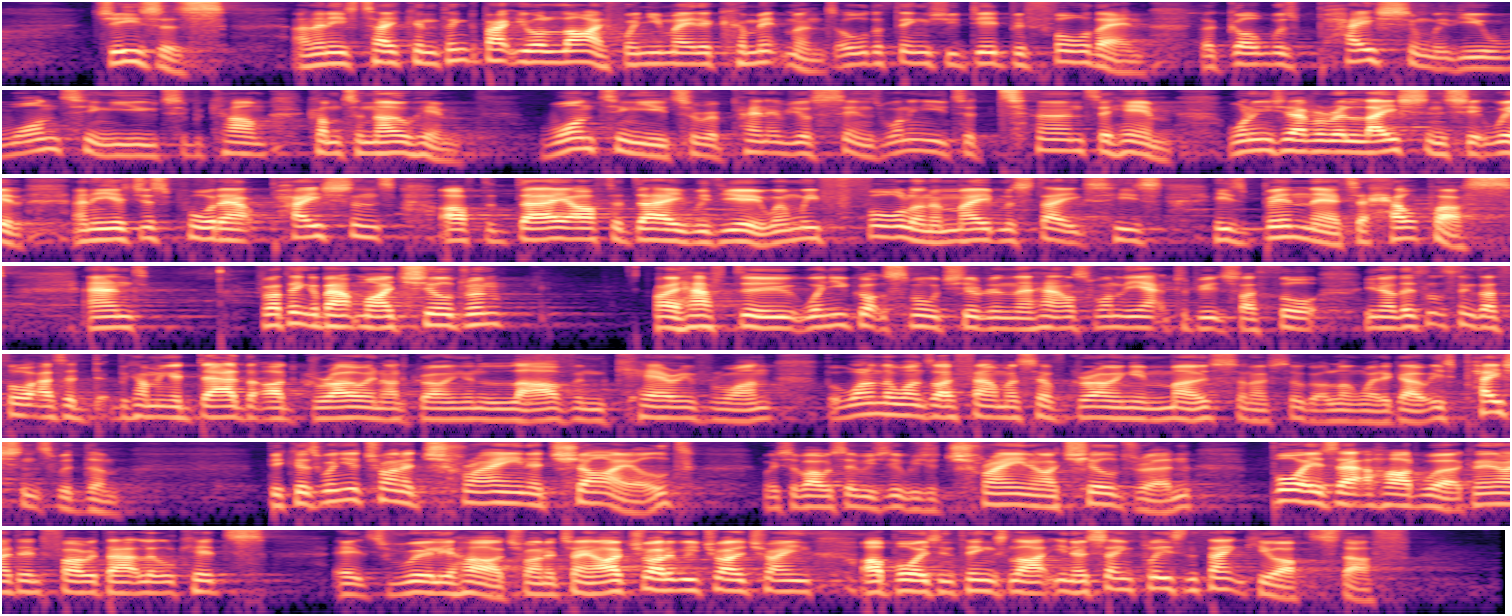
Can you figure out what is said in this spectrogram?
Jesus. And then he's taken, think about your life when you made a commitment, all the things you did before then, that God was patient with you, wanting you to become, come to know him, wanting you to repent of your sins, wanting you to turn to him, wanting you to have a relationship with. And he has just poured out patience after day after day with you. When we've fallen and made mistakes, he's, he's been there to help us. And if I think about my children, I have to, when you've got small children in the house, one of the attributes I thought, you know, there's lots of things I thought as a, becoming a dad that I'd grow in, I'd growing in love and caring for one. But one of the ones I found myself growing in most, and I've still got a long way to go, is patience with them. Because when you're trying to train a child, which the Bible says we should, we should train our children, boy, is that hard work. Can you identify with that, little kids? It's really hard trying to train. I try to, we try to train our boys in things like, you know, saying please and thank you after stuff.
